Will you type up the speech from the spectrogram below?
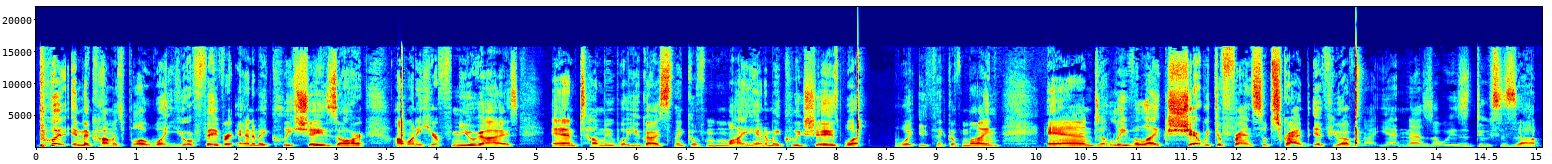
Put in the comments below what your favorite anime cliches are. I want to hear from you guys and tell me what you guys think of my anime cliches, what what you think of mine. And leave a like, share with your friends, subscribe if you have not yet, and as always, deuces up.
